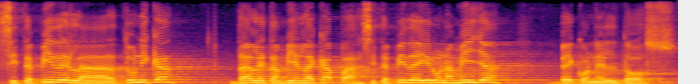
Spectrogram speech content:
Si te pide la túnica, dale también la capa. Si te pide ir una milla, ve con él dos.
